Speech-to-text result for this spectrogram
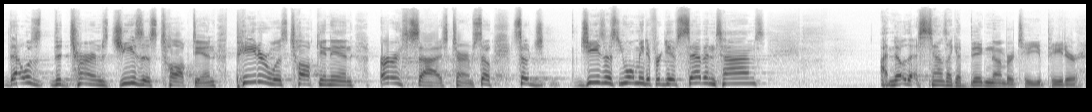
that was the terms Jesus talked in. Peter was talking in earth sized terms. So, so, Jesus, you want me to forgive seven times? I know that sounds like a big number to you, Peter,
